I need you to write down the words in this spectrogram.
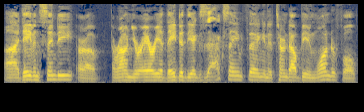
Uh, Dave and Cindy uh, around your area, they did the exact same thing, and it turned out being wonderful.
